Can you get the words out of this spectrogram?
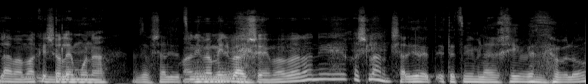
למה? מה הקשר לאמונה? אז זהו, שאלתי את עצמי... אני מאמין בהשם, אבל אני רשלן. שאלתי את עצמי אם להרחיב בזה או לא.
